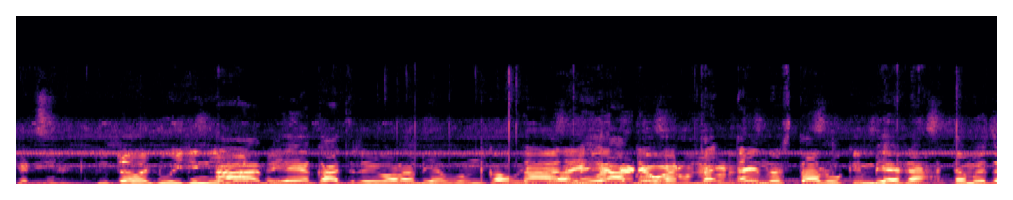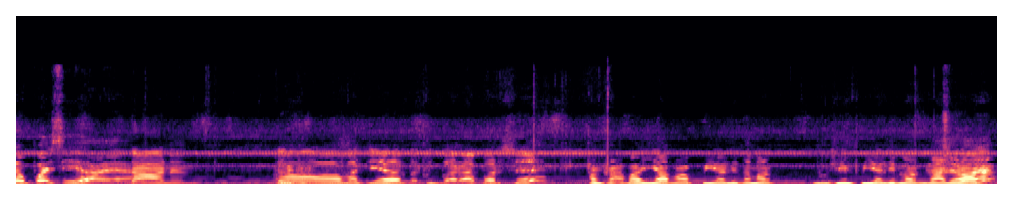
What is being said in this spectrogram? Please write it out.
કરી. તું તો હવે ડોશીની આ બે ગાજરી વાળા બે વંકાઓ એકલા નહીં, બેઠા જગણ આખું ત્રણ રસ્તા રોકીને બેઠા. તમે તો પછી આયા. તાને. તો હવે જે બધું બરાબર છે. પણ ગાભાજી આપણા પિયરથી તમારા ડૂસી પિયરથી પેલા ગાજરા આયા?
